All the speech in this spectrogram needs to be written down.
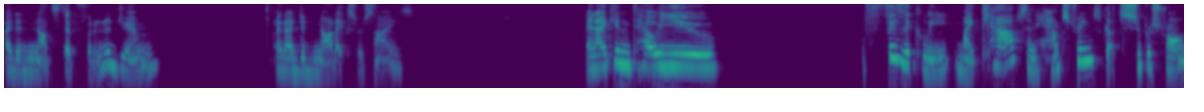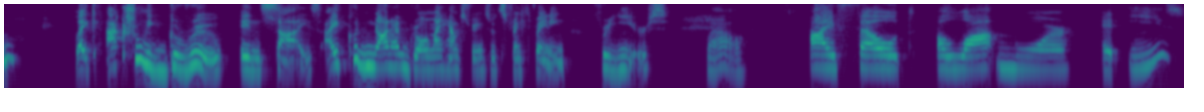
I did not step foot in a gym and I did not exercise. And I can tell you physically, my calves and hamstrings got super strong, like actually grew in size. I could not have grown my hamstrings with strength training for years. Wow. I felt a lot more at ease.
